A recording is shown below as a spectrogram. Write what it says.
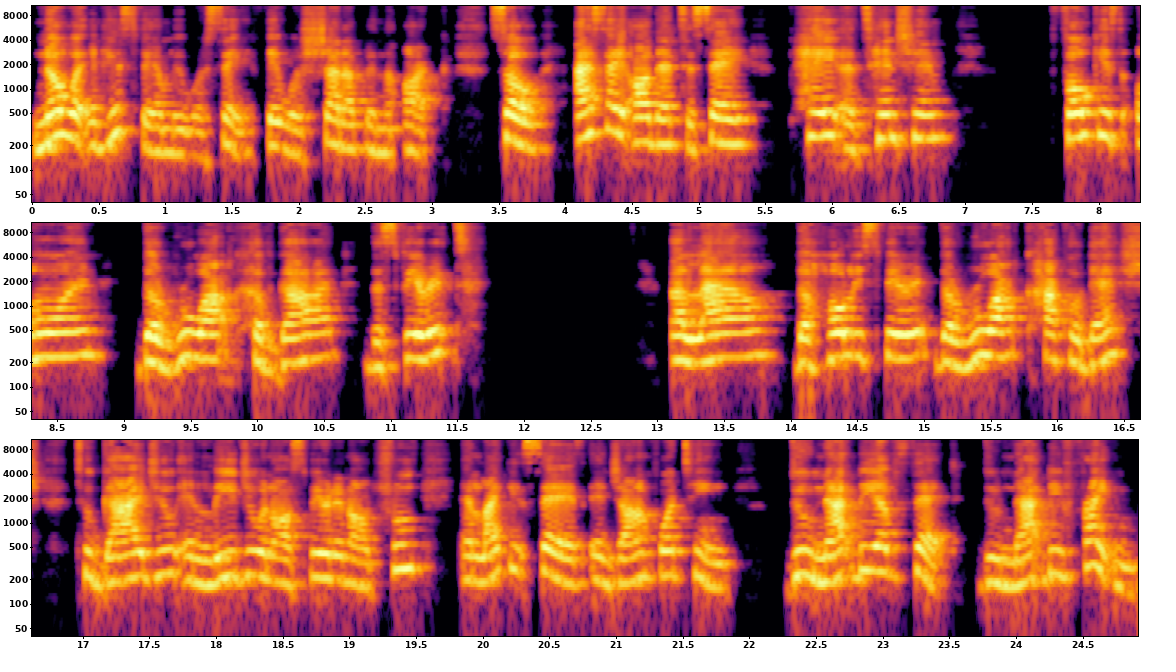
Noah and his family were safe. They were shut up in the ark. So I say all that to say pay attention, focus on the Ruach of God, the Spirit. Allow the Holy Spirit, the Ruach HaKodesh, to guide you and lead you in all spirit and all truth. And like it says in John 14, do not be upset, do not be frightened.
